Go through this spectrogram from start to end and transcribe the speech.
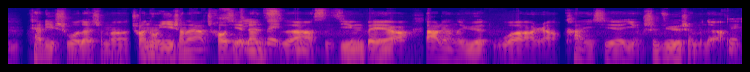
嗯凯里说的什么传统意义上大家抄写单词啊、死记硬背啊、大量的阅读啊，然后看一些影视剧什么的，对，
